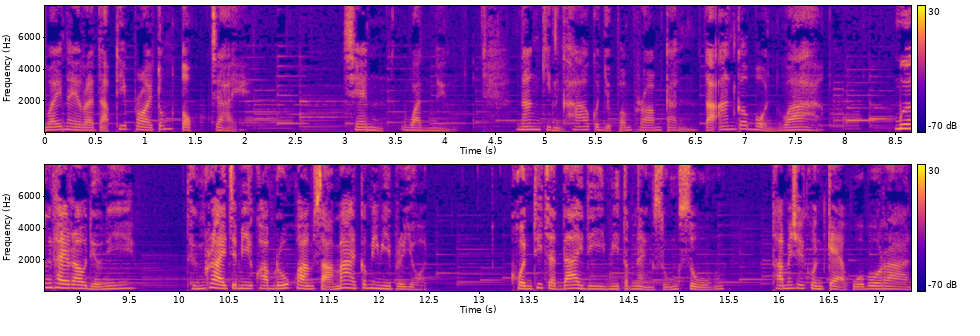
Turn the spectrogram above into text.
ไว้ในระดับที่พลอยต้องตกใจ เช่น วันหนึ่ง นั่งกินข้าวกันอยู่พร้อม ๆ กันตาอั้นก็บ่นว่า เมืองไทยเราเดี๋ยวนี้ ถึงใครจะมีความรู้ความสามารถก็ไม่มีประโยชน์ คนที่จะได้ดีมีตำแหน่งสูงสูงถ้าไม่ใช่คนแก่หัวโบราณ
